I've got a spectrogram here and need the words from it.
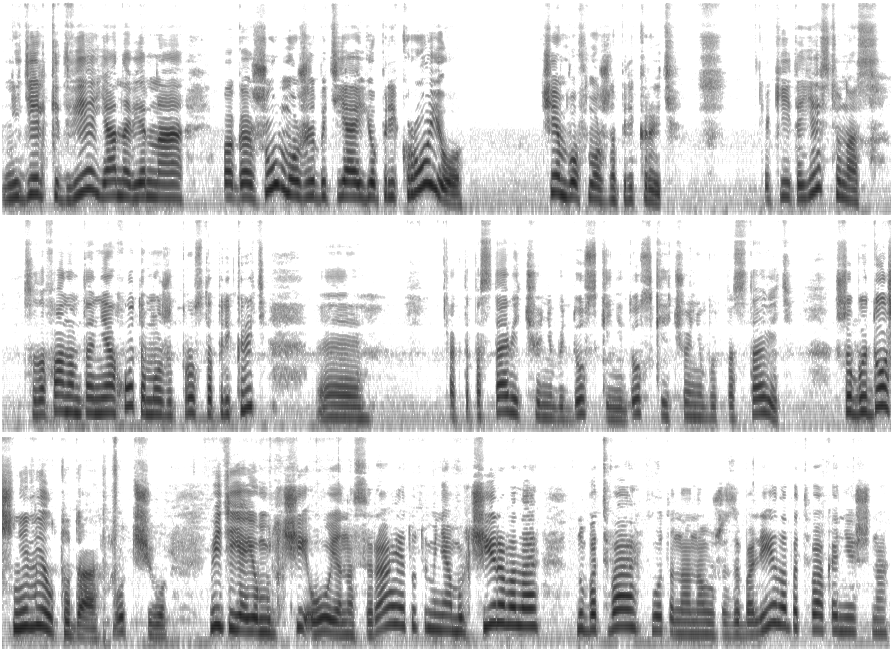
Недельки две я, наверное, погожу. Может быть, я ее прикрою. Чем, Вов, можно прикрыть? Какие-то есть у нас? Целлофаном-то неохота, может просто прикрыть, э, как-то поставить что-нибудь, доски, не доски, что-нибудь поставить, чтобы дождь не лил туда. Вот чего. Видите, я ее мульчи... Ой, она сырая тут у меня, мульчировала. Ну, ботва, вот она, она уже заболела, ботва, конечно.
